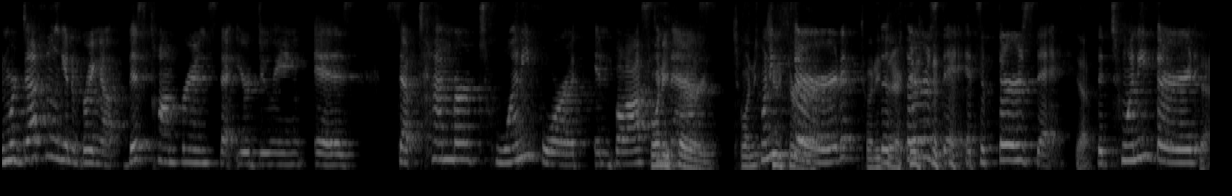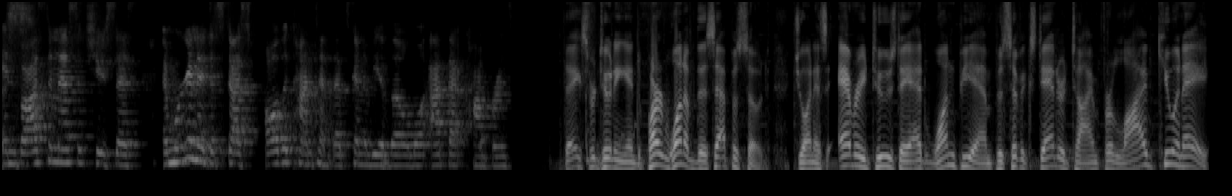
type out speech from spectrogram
and we're definitely going to bring up this conference that you're doing is September 24th in Boston. 23rd. 20, 23rd, 23rd. The Thursday. It's a Thursday. Yep. The 23rd yes. in Boston, Massachusetts. And we're going to discuss all the content that's going to be available at that conference. Thanks for tuning in to part one of this episode. Join us every Tuesday at 1 p.m. Pacific Standard Time for live Q&A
